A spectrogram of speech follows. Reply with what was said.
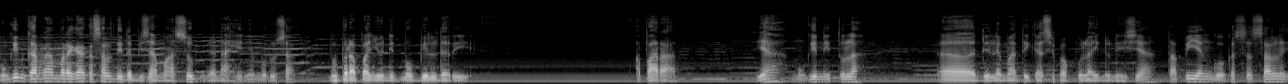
Mungkin karena mereka kesal tidak bisa masuk dan akhirnya merusak beberapa unit mobil dari aparat. Ya mungkin itulah uh, dilematika sepak bola Indonesia. Tapi yang gue kesesal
